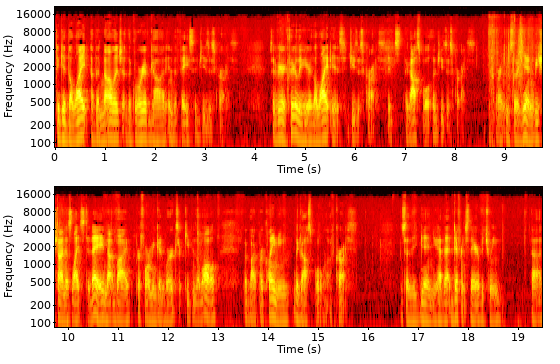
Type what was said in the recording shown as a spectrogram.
to give the light of the knowledge of the glory of God in the face of Jesus Christ. So very clearly here, the light is Jesus Christ. It's the gospel of Jesus Christ. Right? And so again, we shine as lights today, not by performing good works or keeping the law, but by proclaiming the gospel of Christ. And so again, you have that difference there between uh,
